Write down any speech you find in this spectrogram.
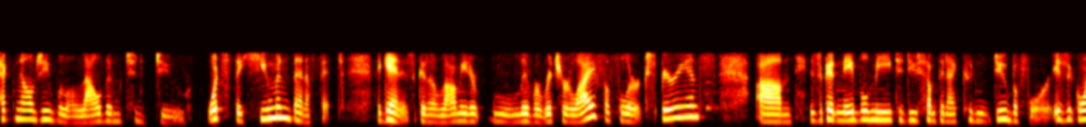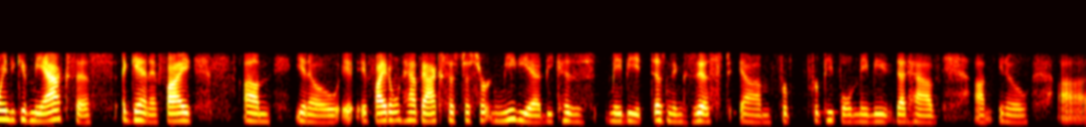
technology will allow them to do. What's the human benefit? Again, is it going to allow me to live a richer life, a fuller experience? Um, is it going to enable me to do something I couldn't do before? Is it going to give me access? Again, if I um, you know, if I don't have access to certain media because maybe it doesn't exist um, for for people maybe that have, um, you know, uh,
